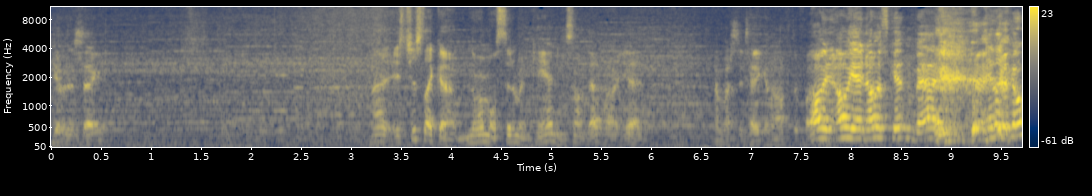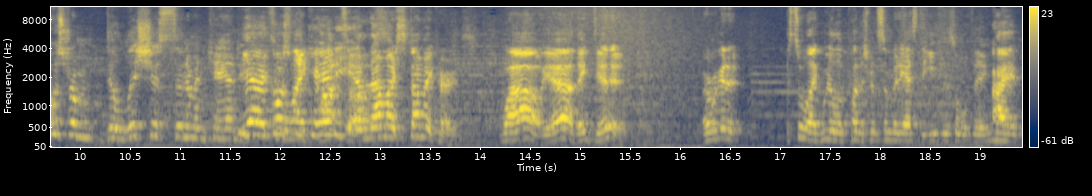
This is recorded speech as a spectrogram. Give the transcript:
Give it a second. Uh, it's just like a normal cinnamon candy. It's not that hot yet. I must have taken off the. Oh, yeah- oh yeah, no, it's getting bad. it like goes from delicious cinnamon candy. yeah, it goes like from candy, and now my stomach hurts. Wow, yeah, they did it. Are we gonna? So like wheel of punishment, somebody has to eat this whole thing. I,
